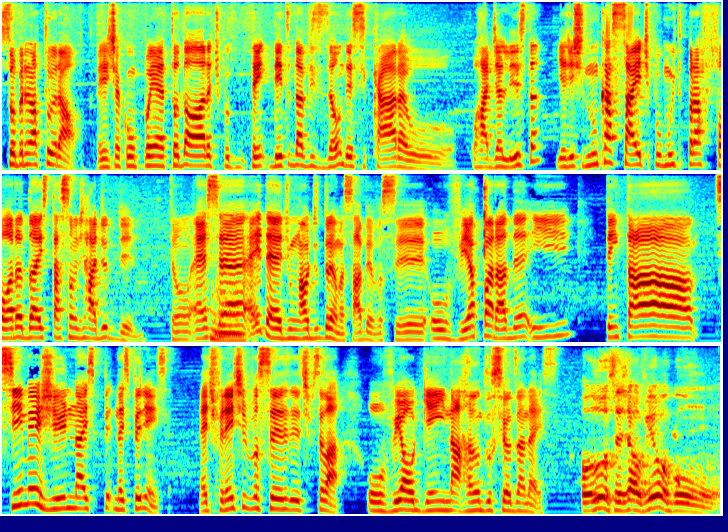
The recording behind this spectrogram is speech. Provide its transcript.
sobrenatural. A gente acompanha toda hora, tipo, dentro da visão desse cara, o, o radialista, e a gente nunca sai, tipo, muito pra fora da estação de rádio dele. Então, essa é a ideia de um audiodrama, sabe? É você ouvir a parada e tentar se imergir na, na experiência. É diferente de você, tipo, sei lá, ouvir alguém narrando o Senhor dos Anéis. Ô, Lu, você já ouviu algum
